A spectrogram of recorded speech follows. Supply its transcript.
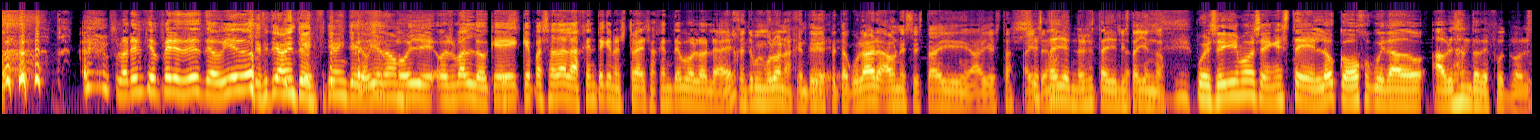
Florencio Pérez desde Oviedo. Efectivamente, efectivamente, de Oviedo. Oye, Osvaldo, qué, qué pasada la gente que nos trae, esa gente bolona, ¿eh? Gente muy molona, gente espectacular. Aún está ahí, ahí está. Ahí Se está yendo, se está yendo. Se está yendo. Pues seguimos en este loco, ojo, cuidado, hablando de fútbol.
